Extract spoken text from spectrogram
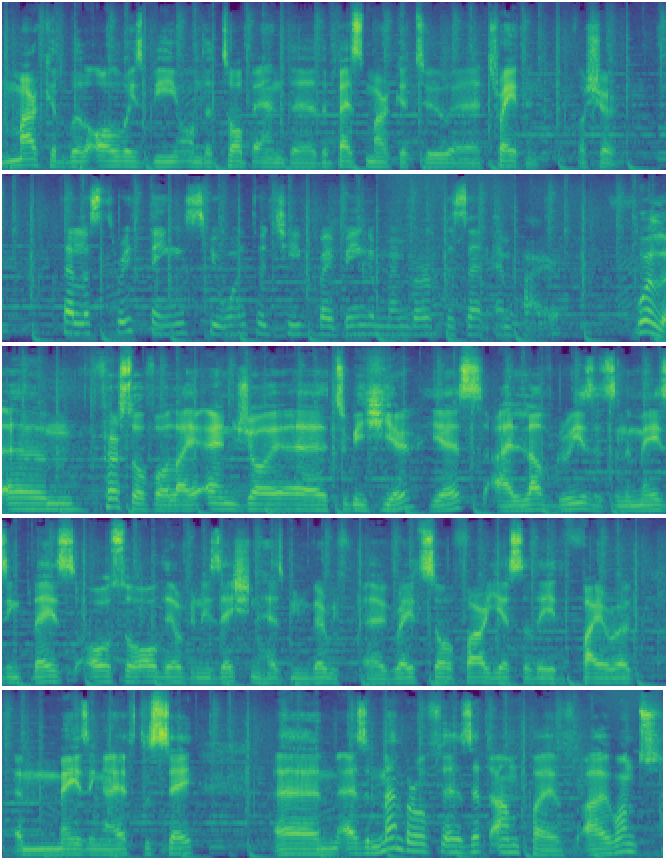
market will always be on the top and uh, the best market to uh, trade in, for sure. Tell us three things you want to achieve by being a member of the Z Empire. Well, um, first of all, I enjoy uh, to be here. Yes, I love Greece. It's an amazing place. Also, all the organization has been very uh, great so far. Yesterday, the firework, amazing, I have to say. Um, as a member of uh, Z Empire, I want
